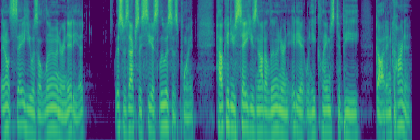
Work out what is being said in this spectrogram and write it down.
They don't say he was a loon or an idiot. This was actually C.S. Lewis's point. How can you say he's not a loon or an idiot when he claims to be God incarnate?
